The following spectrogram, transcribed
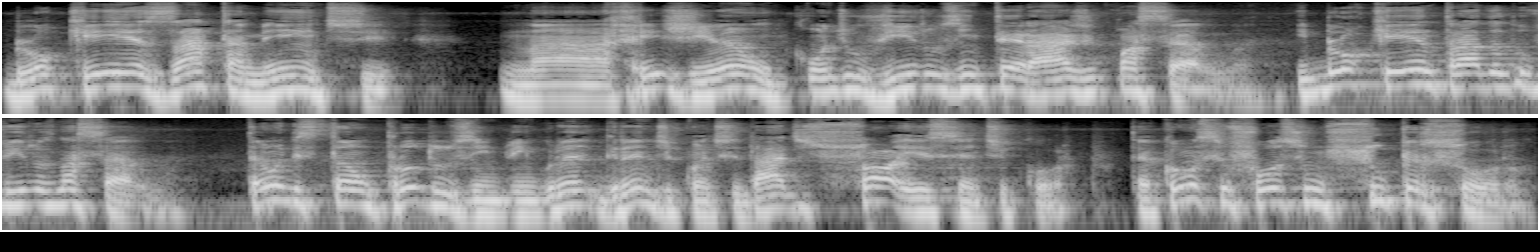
bloqueia exatamente na região onde o vírus interage com a célula e bloqueia a entrada do vírus na célula. Então, eles estão produzindo em grande quantidade só esse anticorpo. É como se fosse um super soro.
